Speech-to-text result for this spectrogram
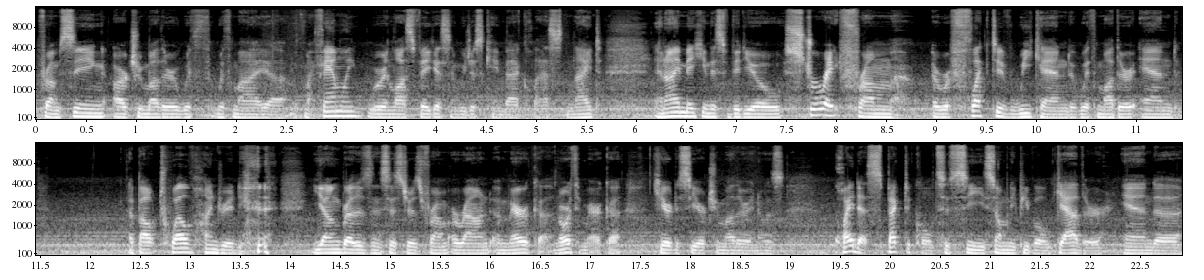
from seeing our true mother with, with, my, uh, with my family. We were in Las Vegas and we just came back last night. And I'm making this video straight from a reflective weekend with mother and about 1,200 young brothers and sisters from around America, North America, here to see our true mother. And it was quite a spectacle to see so many people gather and uh,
